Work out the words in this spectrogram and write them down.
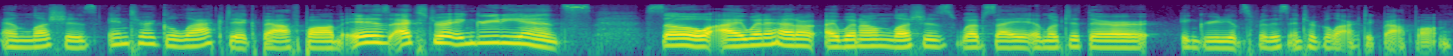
and Lush's intergalactic bath bomb is extra ingredients. So I went ahead, I went on Lush's website and looked at their ingredients for this intergalactic bath bomb.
